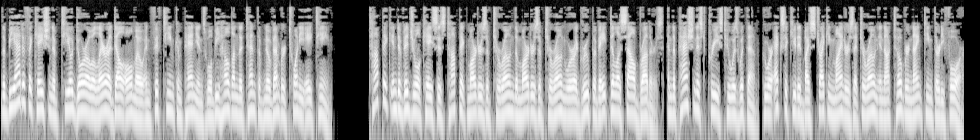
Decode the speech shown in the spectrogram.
The beatification of Teodoro Illera del Olmo and 15 companions will be held on 10 November 2018. Topic individual cases Topic Martyrs of Turón The Martyrs of Turón were a group of eight de la Salle brothers, and the Passionist priest who was with them, who were executed by striking miners at Turón in October 1934.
